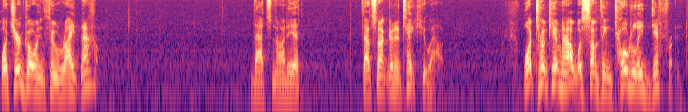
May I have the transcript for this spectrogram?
what you're going through right now. That's not it. That's not going to take you out. What took him out was something totally different.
